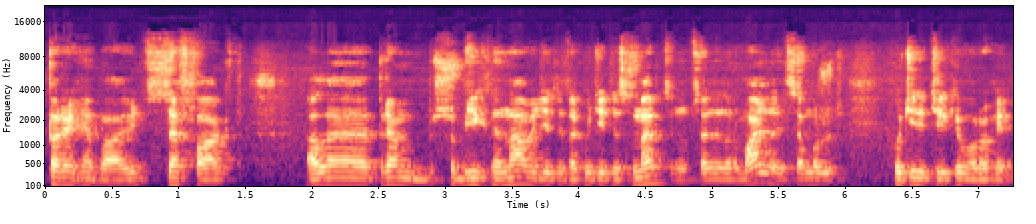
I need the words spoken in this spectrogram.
перегибають, це факт. Але прям щоб їх ненавидіти та хотіти смерті, ну це ненормально, і це можуть хотіти тільки вороги.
